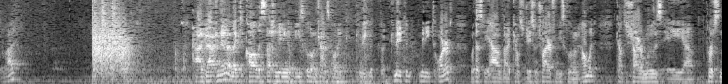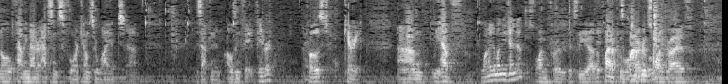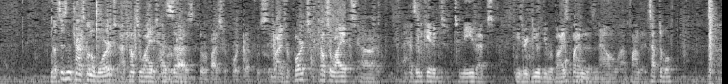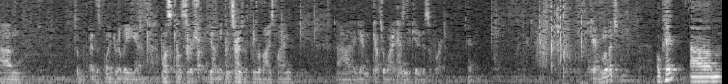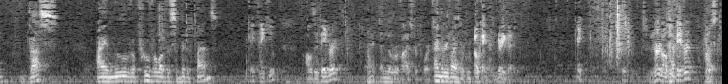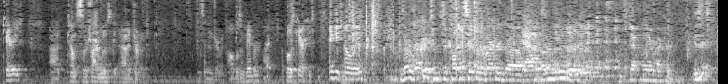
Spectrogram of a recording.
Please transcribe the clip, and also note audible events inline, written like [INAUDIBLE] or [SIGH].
We're live? Uh, Good afternoon. I'd like to call this special meeting of the East Kildonan Transcona Committee Committee Committee to order. With us, we have uh, Councillor Jason Schreyer from East Kildonan Elmwood. Councillor Schreyer moves a uh, personal family matter absence for Councillor Wyatt uh, this afternoon. All those in fa- favor? Opposed? Carried. Um, We have one item on the agenda. One for, it's the, uh, the plan approval, plan approval. Swan Drive, Now, this isn't the Transcona Award. Uh, Councillor Wyatt the has uh, revised, the revised report that was. revised report. Councillor Wyatt uh, has indicated to me that he's reviewed the revised plan and has now uh, found it acceptable. Um, So at this point, really, uh, unless Councillor, Sharp, you have any concerns with the revised plan, uh, again, Councillor Wyatt has indicated his support. Okay. Care to move it? Okay, um, thus, I move approval of the submitted plans Okay, thank you. All those in favor? And the revised report. and the revised report. Okay, very good. Okay. Heard, all those in favor? Opposed, carried. Uh, Councillor Schreyer moves uh, adjournment. Consent adjournment. All those in favor? Aye. Opposed, carried. [LAUGHS] Thank you, gentlemen. Is that a record to to compensate for the record, uh, another meeting? It's definitely a record. Is it?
